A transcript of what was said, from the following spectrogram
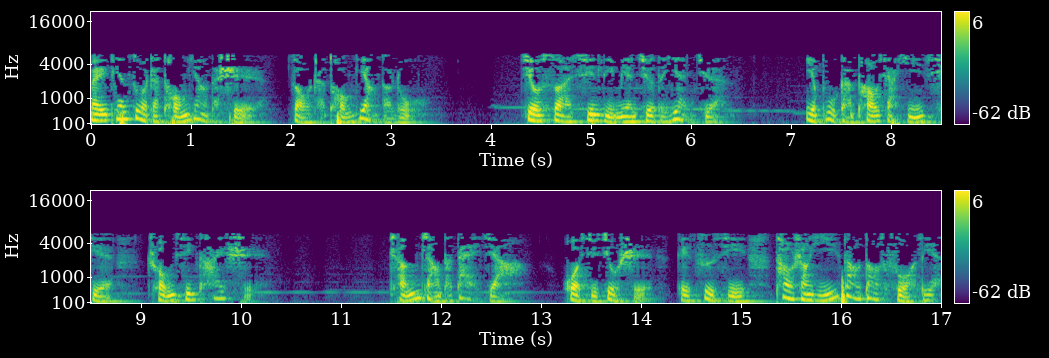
每天做着同样的事，走着同样的路，就算心里面觉得厌倦，也不敢抛下一切重新开始。成长的代价，或许就是给自己套上一道道锁链。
